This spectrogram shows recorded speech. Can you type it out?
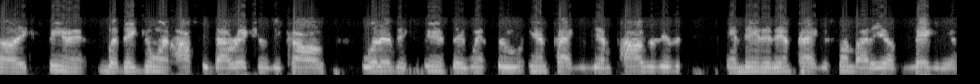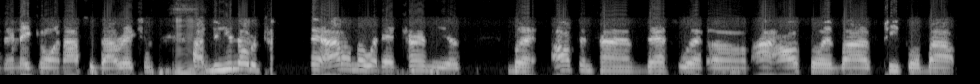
uh, experience, but they go in opposite directions because whatever experience they went through impacted them positively positive, and then it impacted somebody else negative, and they go in opposite directions. Mm-hmm. Uh, do you know the term? I don't know what that term is, but oftentimes that's what um, I also advise people about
